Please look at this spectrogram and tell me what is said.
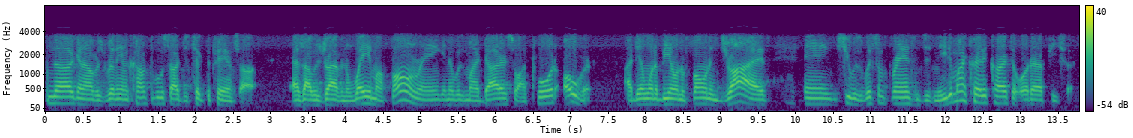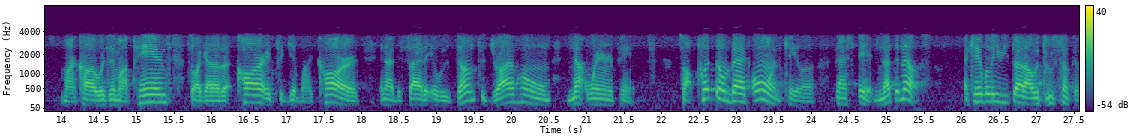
snug, and I was really uncomfortable, so I just took the pants off. As I was driving away, my phone rang, and it was my daughter, so I pulled over. I didn't want to be on the phone and drive, and she was with some friends and just needed my credit card to order a pizza. My car was in my pants, so I got out of the car and to get my card, and I decided it was dumb to drive home not wearing pants. So I put them back on, Kayla. That's it. Nothing else. I can't believe you thought I would do something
